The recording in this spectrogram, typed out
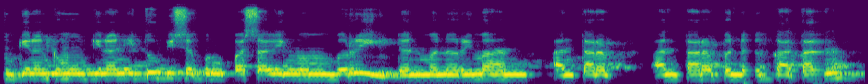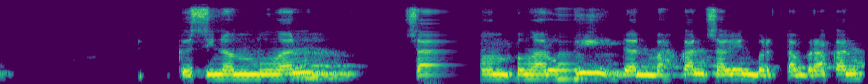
Kemungkinan-kemungkinan itu bisa berupa saling memberi dan menerima antara antara pendekatan kesinambungan saling mempengaruhi dan bahkan saling bertabrakan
